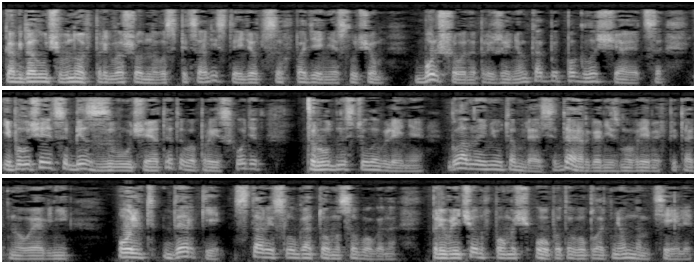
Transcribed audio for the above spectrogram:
когда луч вновь приглашенного специалиста идет в совпадение с лучом большего напряжения, он как бы поглощается, и получается беззвучие, от этого происходит трудность уловления. Главное, не утомляйся, дай организму время впитать новые огни. Ольд Дерки, старый слуга Томаса Вогана, привлечен в помощь опыта в уплотненном теле.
